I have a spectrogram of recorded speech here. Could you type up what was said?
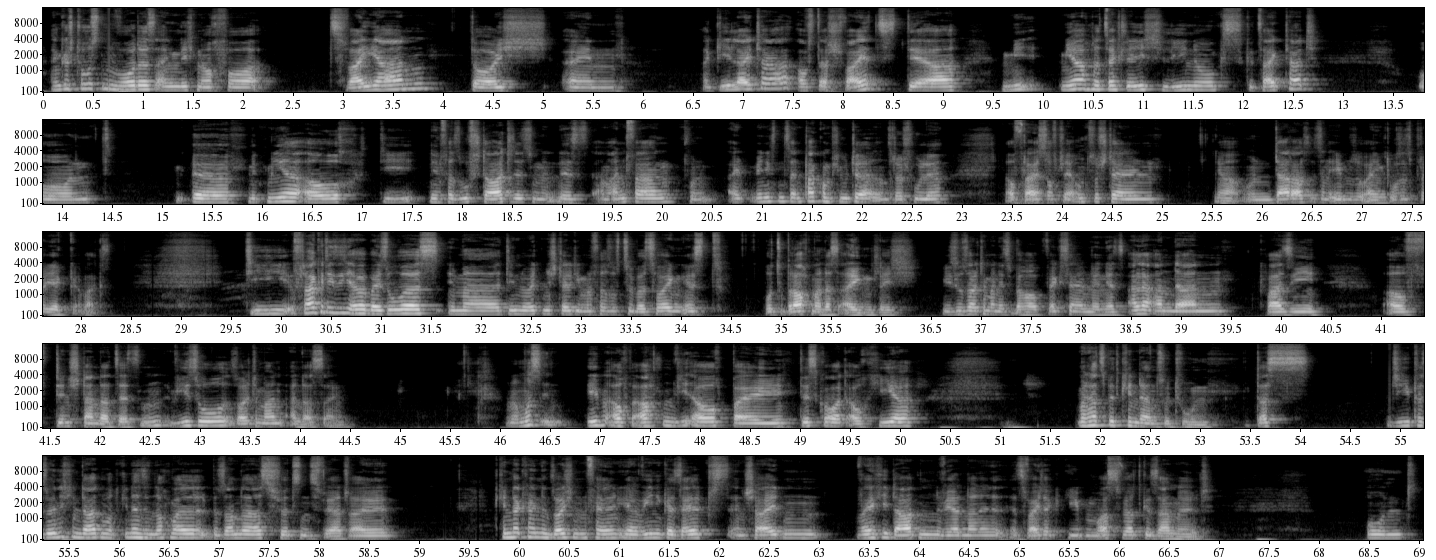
Angestoßen wurde es eigentlich noch vor zwei Jahren durch einen AG-Leiter aus der Schweiz, der mir tatsächlich Linux gezeigt hat und äh, mit mir auch die den Versuch startete, zumindest am Anfang, von ein, wenigstens ein paar Computer in unserer Schule auf freie Software umzustellen. Ja, und daraus ist dann eben so ein großes Projekt gewachsen. Die Frage, die sich aber bei sowas immer den Leuten stellt, die man versucht zu überzeugen, ist, wozu braucht man das eigentlich? Wieso sollte man jetzt überhaupt wechseln, wenn jetzt alle anderen quasi auf den Standard setzen? Wieso sollte man anders sein? Und man muss eben auch beachten, wie auch bei Discord, auch hier, man hat es mit Kindern zu tun. Das, die persönlichen Daten von Kindern sind nochmal besonders schützenswert, weil Kinder können in solchen Fällen eher weniger selbst entscheiden, welche Daten werden dann jetzt weitergegeben, was wird gesammelt. Und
